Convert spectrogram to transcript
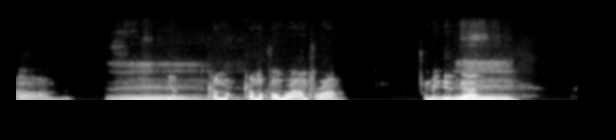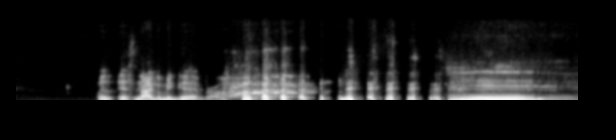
um yeah, come, coming from where i'm from i mean he's got It- It's not gonna be good, bro. eh.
